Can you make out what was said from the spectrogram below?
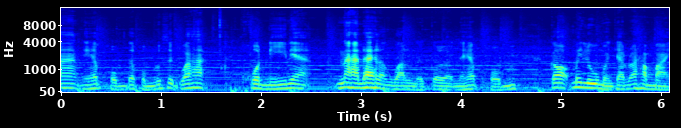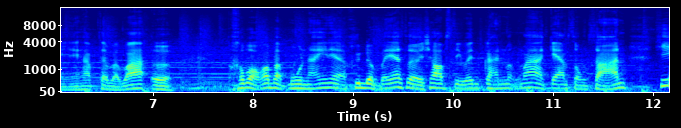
มากนะครับผมแต่ผมรู้สึกว่าคนนี้เนี่ยน่าได้รางวัลเหลือเกินนะครับผมก็ไม่รู้เหมือนกันว่าทำไมนะครับแต่แบบว่าเออ เขาบอกว่าแบบมูไนท์เนี่ยคือเดอะเบสเลยชอบสตีเวนกรันมากๆ แกมสงสาร ที่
